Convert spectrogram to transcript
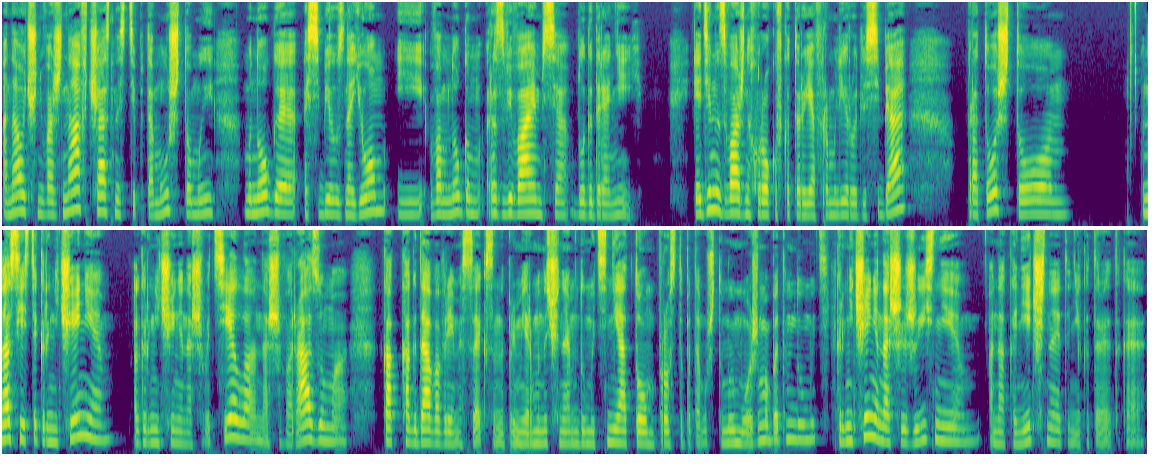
она очень важна, в частности, потому что мы многое о себе узнаем и во многом развиваемся благодаря ней. И один из важных уроков, который я формулирую для себя, про то, что у нас есть ограничения, ограничения нашего тела, нашего разума, как когда во время секса, например, мы начинаем думать не о том, просто потому что мы можем об этом думать. Ограничение нашей жизни, она конечная, это некоторая такая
